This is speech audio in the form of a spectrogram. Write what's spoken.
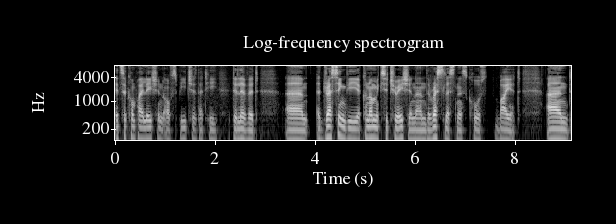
it's a compilation of speeches that he delivered um, addressing the economic situation and the restlessness caused by it. And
